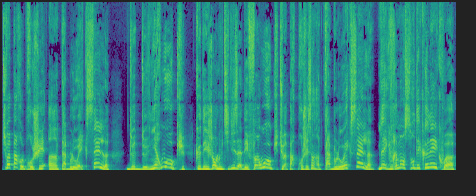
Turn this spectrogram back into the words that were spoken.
tu vas pas reprocher à un tableau Excel de devenir woke, que des gens l'utilisent à des fins woke. Tu vas pas reprocher ça à un tableau Excel. Mec, vraiment sans déconner quoi.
